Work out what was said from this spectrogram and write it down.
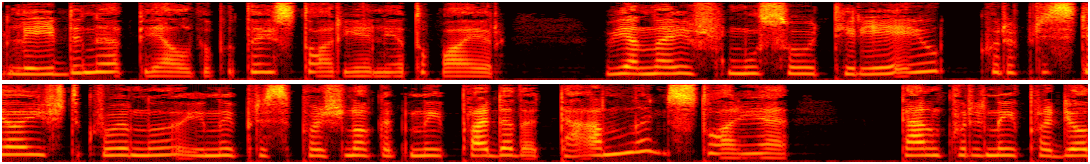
leidinį apie LGBT istoriją Lietuvoje ir viena iš mūsų tyriejų, kuri prisidėjo iš tikrųjų, nu, jinai prisipažino, kad jinai pradeda ten istoriją, ten, kur jinai pradėjo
